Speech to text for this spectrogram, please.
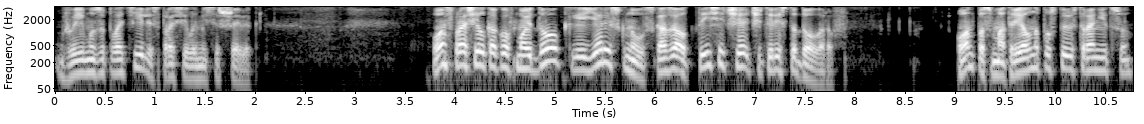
«Вы ему заплатили?» — спросила миссис Шевик. Он спросил, каков мой долг, и я рискнул, сказал 1400 долларов. Он посмотрел на пустую страницу,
